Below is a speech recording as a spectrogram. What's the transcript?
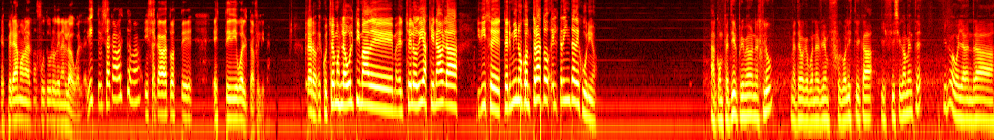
Esperamos en algún futuro tenerlo de vuelta. Listo, y se acaba el tema, y se acaba todo este, este y vuelta, Felipe. Claro, escuchemos la última de el Chelo Díaz, quien habla y dice, termino contrato el 30 de junio. A competir primero en el club, me tengo que poner bien futbolística y físicamente, y luego ya vendrá,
